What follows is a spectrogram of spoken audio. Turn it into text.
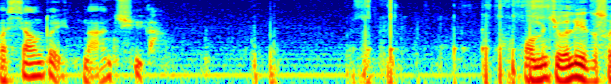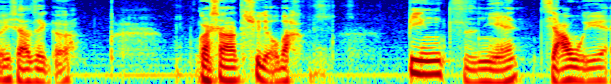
呃，相对难去啊。我们举个例子说一下这个官杀去留吧。丙子年甲午月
